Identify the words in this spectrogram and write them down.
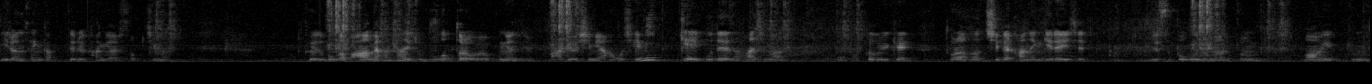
이런 생각들을 강요할 수 없지만 그래도 뭔가 마음의 한켠에 좀 무겁더라고요 공연을 막 열심히 하고 재밌게 무대에서 하지만 어, 가끔 이렇게 돌아서 집에 가는 길에 이제 뉴스 보고 이러면 좀 마음이 좀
